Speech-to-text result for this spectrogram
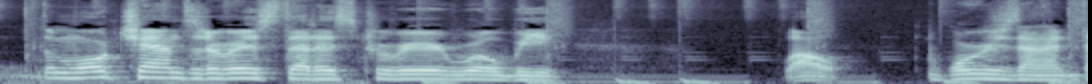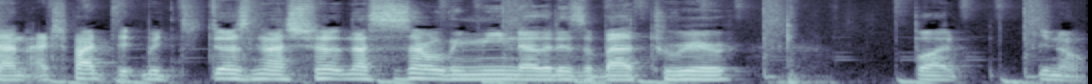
the more chance there is that his career will be well worse than than expected, which doesn't necessarily mean that it is a bad career. But you know,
